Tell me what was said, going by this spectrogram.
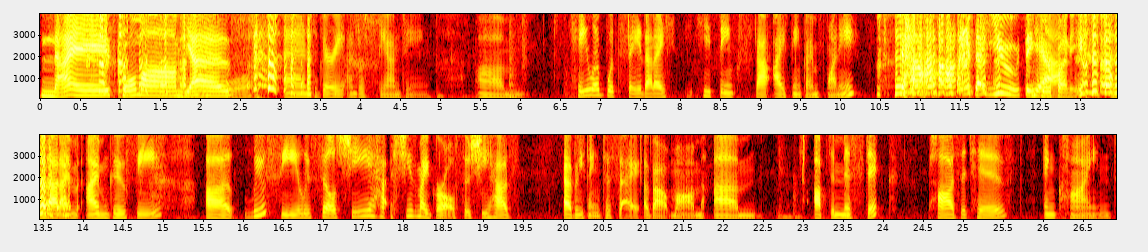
Nice. Cool mom. yes. cool and very understanding. Um, Caleb would say that I he thinks that I think I'm funny that you think you're funny. and that I'm I'm goofy. Uh, Lucy, Lucille, she ha- she's my girl, so she has everything to say about mom. Um, optimistic, positive, and kind.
